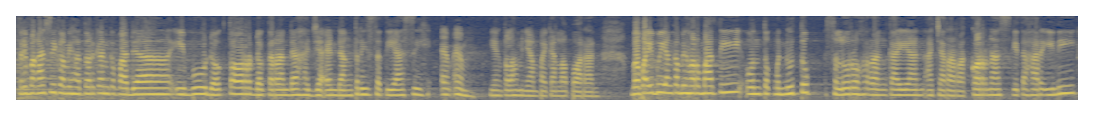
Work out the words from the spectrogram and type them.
Terima kasih kami haturkan kepada Ibu Dr. Dr. Randa Haja Endang Tri Setiasih MM yang telah menyampaikan laporan. Bapak Ibu yang kami hormati untuk menutup seluruh rangkaian acara Rakornas kita hari ini,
